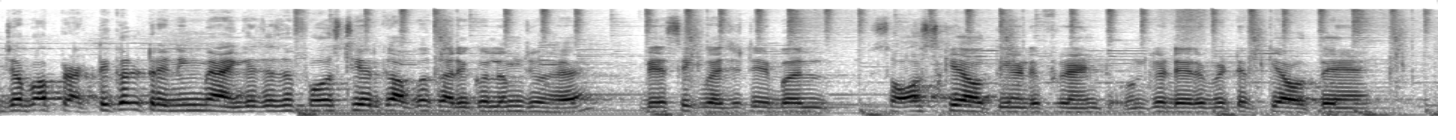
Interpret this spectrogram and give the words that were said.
जब आप प्रैक्टिकल ट्रेनिंग में आएँगे, जैसे फ़र्स्ट ईयर का आपका करिकुलम जो है बेसिक वेजिटेबल सॉस क्या होती हैं डिफरेंट उनके डेरिवेटिव क्या होते हैं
